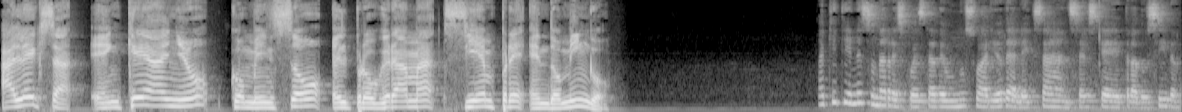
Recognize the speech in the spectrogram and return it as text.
Alexa, ¿en qué año comenzó el programa Siempre en Domingo? Aquí tienes una respuesta de un usuario de Alexa Answers que he traducido.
